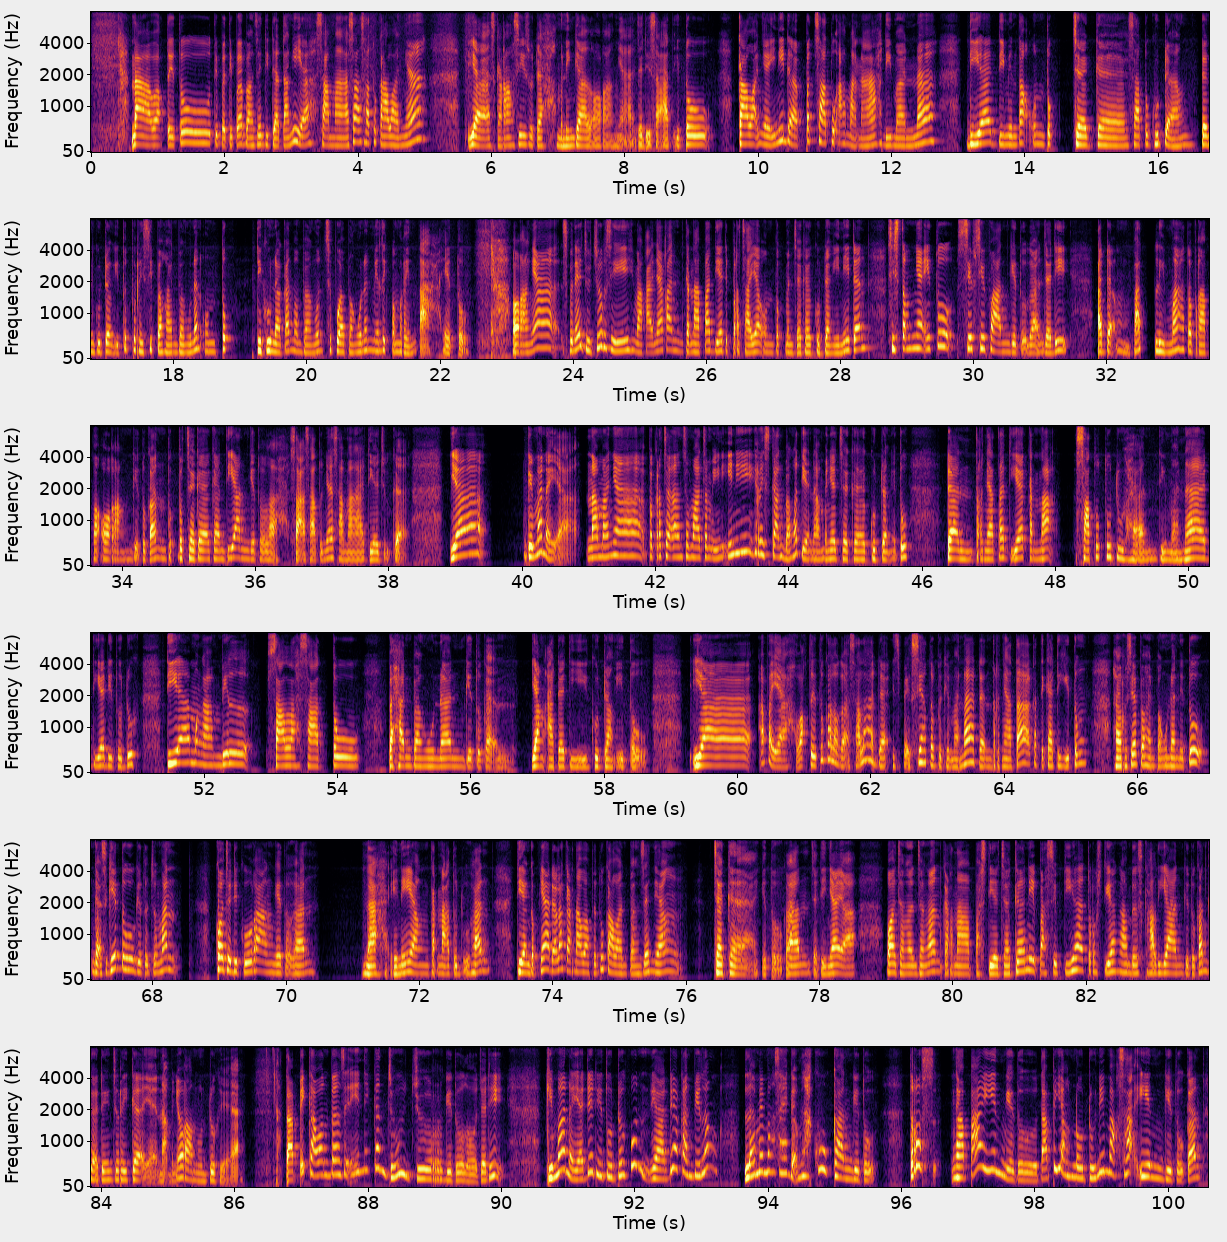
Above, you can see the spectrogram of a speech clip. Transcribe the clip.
Nah waktu itu tiba-tiba bang Zain didatangi ya sama salah satu kawannya. Ya sekarang sih sudah meninggal orangnya. Jadi saat itu kawannya ini dapat satu amanah di mana dia diminta untuk jaga satu gudang dan gudang itu berisi bahan bangunan untuk digunakan membangun sebuah bangunan milik pemerintah itu orangnya sebenarnya jujur sih makanya kan kenapa dia dipercaya untuk menjaga gudang ini dan sistemnya itu shift-shiftan gitu kan. Jadi ada empat lima atau berapa orang gitu kan untuk berjaga gantian gitulah. Salah satunya sama dia juga. Ya gimana ya namanya pekerjaan semacam ini ini riskan banget ya namanya jaga gudang itu. Dan ternyata dia kena satu tuduhan di mana dia dituduh dia mengambil salah satu bahan bangunan gitu kan yang ada di gudang itu. Ya apa ya waktu itu kalau nggak salah ada inspeksi atau bagaimana dan ternyata ketika dihitung harusnya bahan bangunan itu nggak segitu gitu cuman kok jadi kurang gitu kan. Nah ini yang kena tuduhan. Dianggapnya adalah karena waktu itu kawan Bang Zen yang jaga gitu kan. Jadinya ya wah jangan-jangan karena pas dia jaga nih pasif dia terus dia ngambil sekalian gitu kan. Gak ada yang curiga ya namanya orang nuduh ya. Tapi kawan bangsa ini kan jujur gitu loh. Jadi gimana ya dia dituduh pun ya dia akan bilang lah memang saya nggak melakukan gitu. Terus ngapain? gitu. Tapi yang nuduh nih maksain gitu kan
